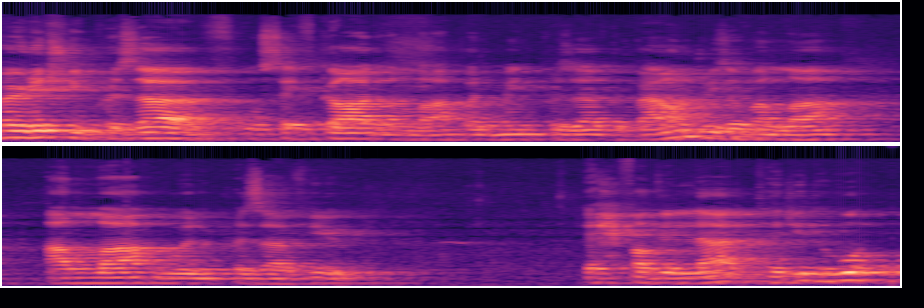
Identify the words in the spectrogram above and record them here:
very literally preserve or safeguard Allah, but it means preserve the boundaries of Allah, Allah will preserve you. احفظ الله تجده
